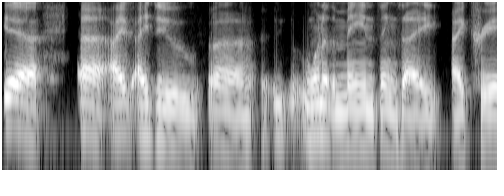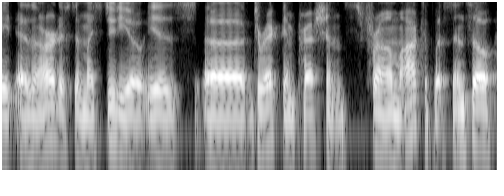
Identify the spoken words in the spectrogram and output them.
Yeah, uh, I, I, do. Uh, one of the main things I, I create as an artist in my studio is uh, direct impressions from octopus, and so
